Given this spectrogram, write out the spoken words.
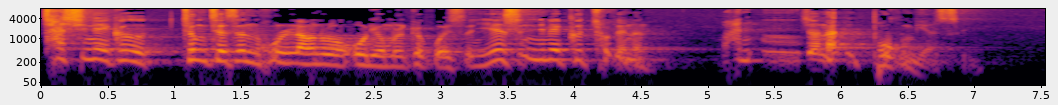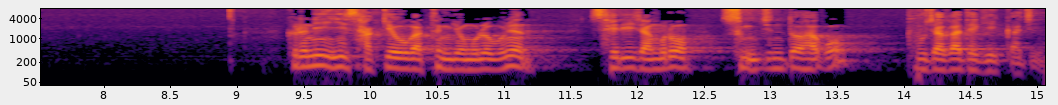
자신의 그 정체성 혼란으로 어려움을 겪고 있어 예수님의 그 초대는 완전한 복음이었어요. 그러니 이 사개오 같은 경우를 보면 세리장으로 승진도 하고 부자가 되기까지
